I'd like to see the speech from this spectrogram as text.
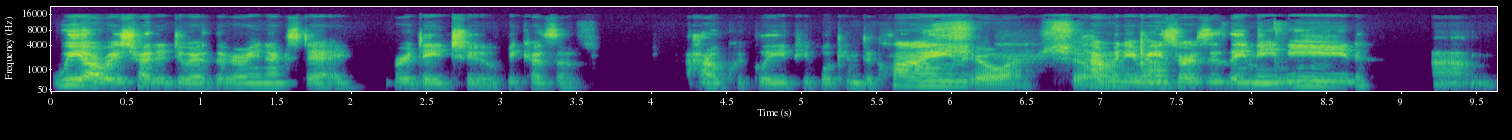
we always try to do it the very next day or day two because of how quickly people can decline, sure, sure, how many yeah. resources they may need. Um,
